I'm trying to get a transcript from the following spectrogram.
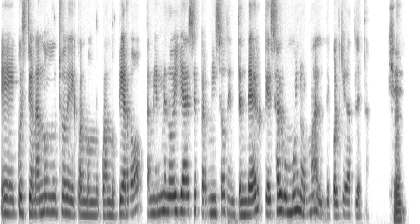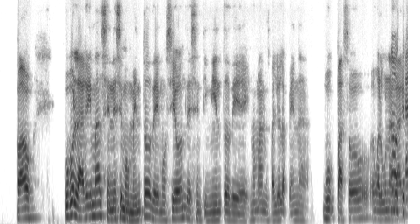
eh, cuestionando mucho de cuando, cuando pierdo, también me doy ya ese permiso de entender que es algo muy normal de cualquier atleta. Sí. Wow. ¿Hubo lágrimas en ese momento de emoción, de sentimiento, de no mames, valió la pena? ¿Pasó alguna lágrima?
